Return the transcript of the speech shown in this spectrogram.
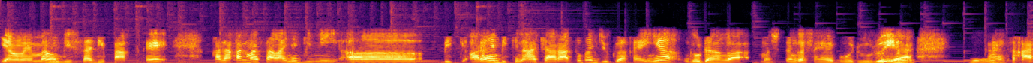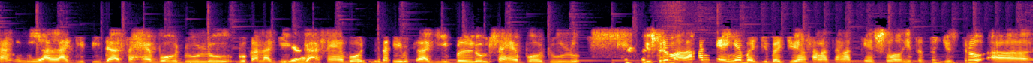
yang memang bisa dipakai? Karena kan masalahnya gini uh, bikin, orang yang bikin acara tuh kan juga kayaknya nggak udah nggak maksudnya nggak seheboh dulu ya Nah, sekarang ini ya lagi tidak seheboh dulu, bukan lagi iya. nggak yeah. seheboh dulu, tapi lagi belum seheboh dulu. Justru malah kan kayaknya baju-baju yang sangat-sangat casual itu tuh justru uh,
